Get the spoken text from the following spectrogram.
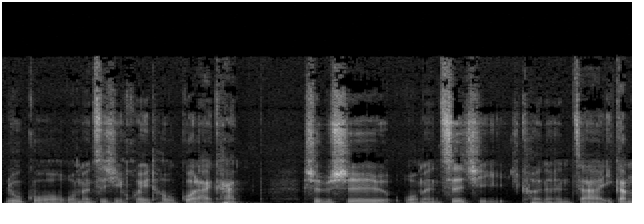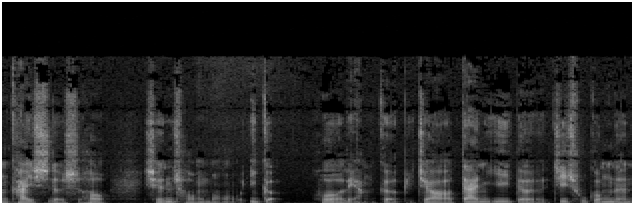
如果我们自己回头过来看，是不是我们自己可能在一刚开始的时候，先从某一个或两个比较单一的基础功能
